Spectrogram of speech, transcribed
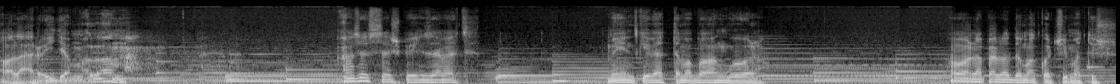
halára igyam magam. Az összes pénzemet mind kivettem a bankból. Holnap eladom a kocsimat is.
